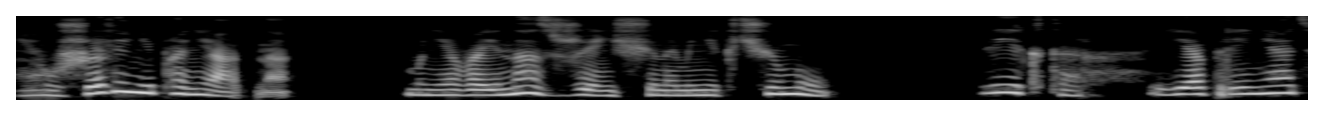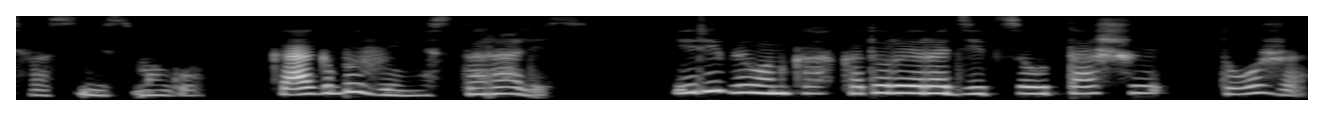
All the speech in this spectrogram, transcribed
Неужели непонятно? Мне война с женщинами ни к чему. Виктор, я принять вас не смогу, как бы вы ни старались. И ребенка, который родится у Таши, тоже.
